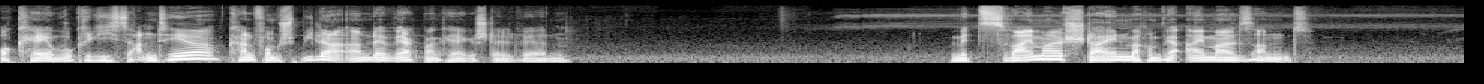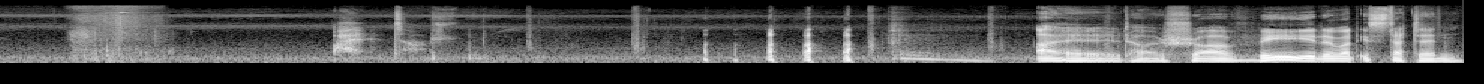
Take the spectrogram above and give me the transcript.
Okay, wo kriege ich Sand her? Kann vom Spieler an der Werkbank hergestellt werden. Mit zweimal Stein machen wir einmal Sand. Alter. Alter Schwede, was ist das denn?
